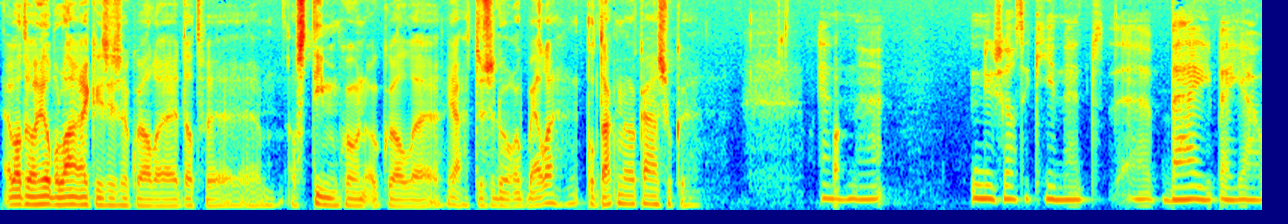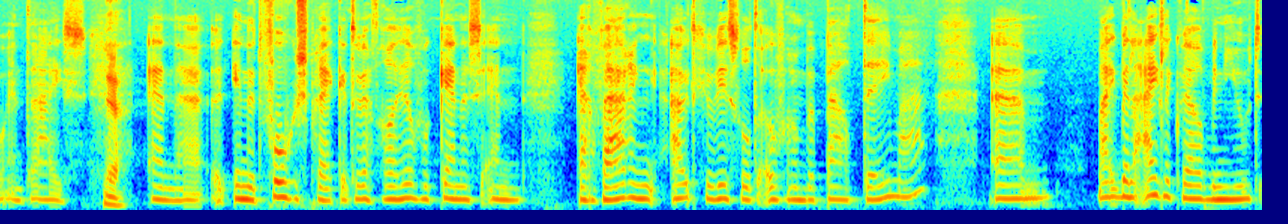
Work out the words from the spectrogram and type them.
En wat wel heel belangrijk is, is ook wel eh, dat we eh, als team gewoon ook wel eh, ja, tussendoor ook bellen. Contact met elkaar zoeken. En eh, nu zat ik hier net eh, bij, bij jou en Thijs. Ja. En eh, in het voorgesprek, het werd er al heel veel kennis en ervaring uitgewisseld over een bepaald thema. Ehm, maar ik ben eigenlijk wel benieuwd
